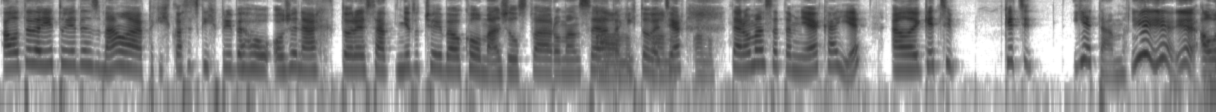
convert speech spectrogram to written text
ale teda je to jeden z mála takých klasických príbehov o ženách, ktoré sa netočia iba okolo manželstva, romanse a Áno, takýchto áno, veciach. Áno. Tá romansa tam nejaká je, ale keď si, keď si je tam. Je, je, je, ale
